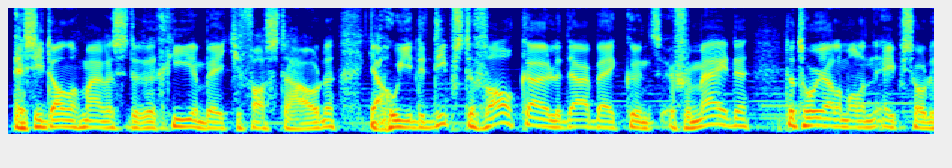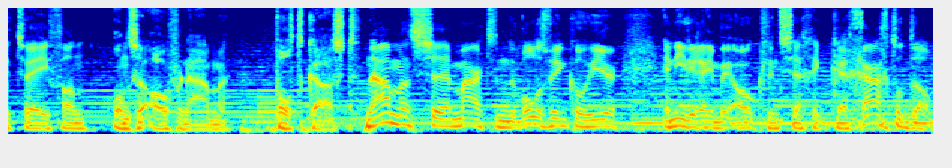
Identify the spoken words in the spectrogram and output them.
En zie dan nog maar eens de regie een beetje vast te houden. Ja, hoe je de diepste valkuilen daarbij kunt vermijden, dat hoor je allemaal in episode 2 van onze overname podcast. Namens Maarten de Wolleswinkel hier en iedereen bij Oakland zeg ik graag tot dan.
